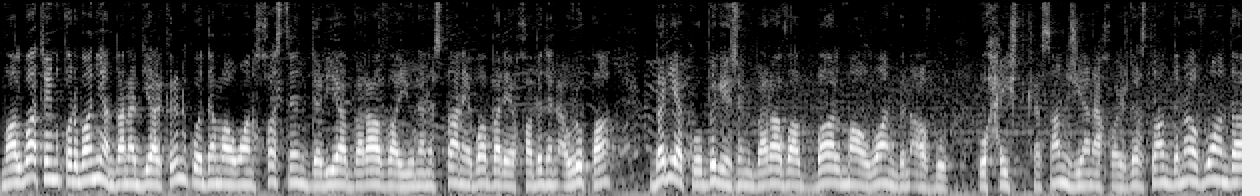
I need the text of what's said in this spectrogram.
مالباتن قربانیان دانه دیار کرن کو دما وان خواستن دریا برای یونانستان و برای خوابدن اوروپا بەریەکۆ بگێژن بەراوە بالما وان بن ئاف بوو و حیشت کەسان ژیانە خۆشدەستان دناوواندا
